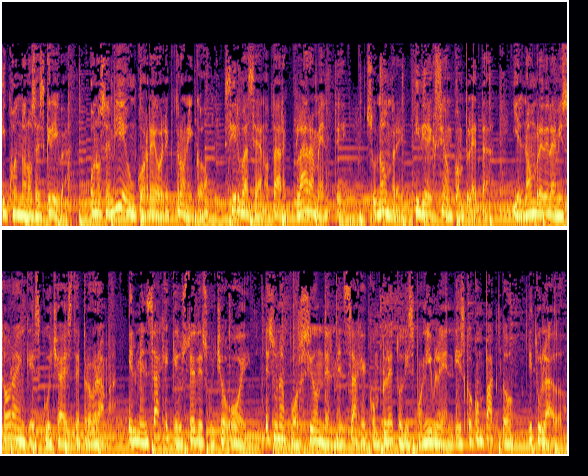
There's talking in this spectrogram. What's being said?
Y cuando nos escriba o nos envíe un correo electrónico, sírvase a anotar claramente su nombre y dirección completa y el nombre de la emisora en que escucha este programa. El mensaje que usted escuchó hoy es una porción del mensaje completo disponible en disco compacto titulado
